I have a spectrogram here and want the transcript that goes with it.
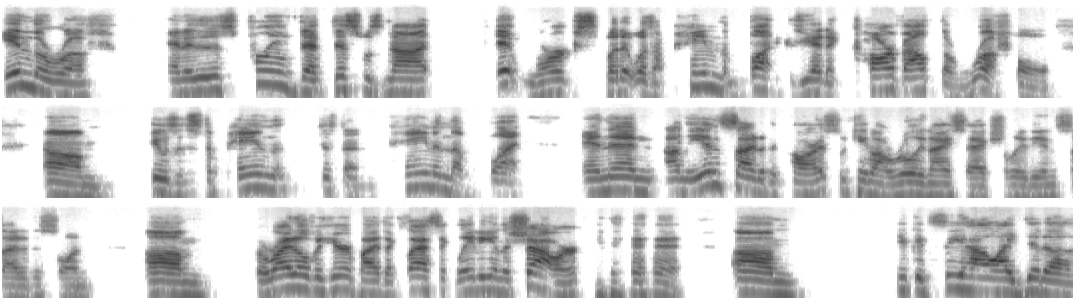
in the roof, and it is proved that this was not. It works, but it was a pain in the butt because you had to carve out the roof hole. Um, it was just a pain, just a pain in the butt. And then on the inside of the car, this one came out really nice actually. The inside of this one, um, but right over here by the classic lady in the shower, um, you could see how I did a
